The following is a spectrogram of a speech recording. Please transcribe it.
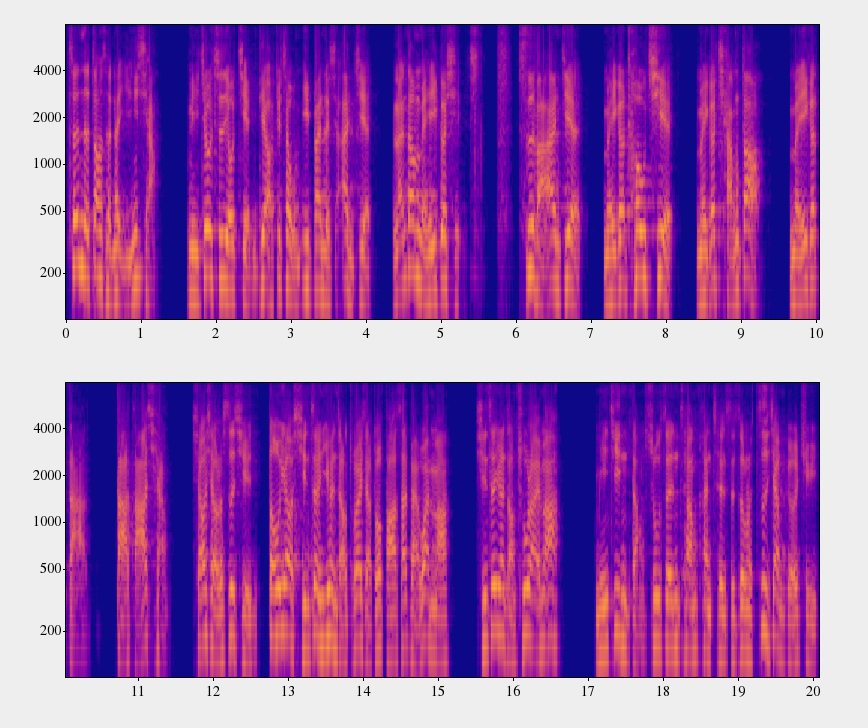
真的造成了影响，你就只有检调，就像我们一般的案件，难道每一个司司法案件，每个偷窃，每个强盗，每一个打打砸抢，小小的事情都要行政院长出来讲说罚三百万吗？行政院长出来吗？民进党苏贞昌和陈时中的自降格局。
